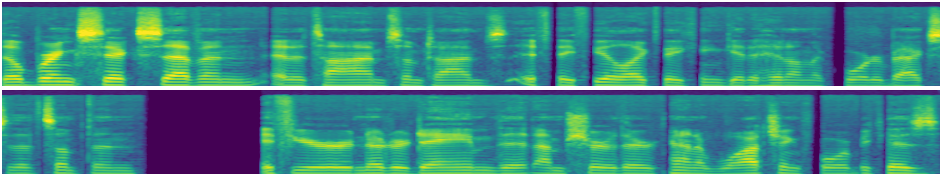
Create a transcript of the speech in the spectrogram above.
they'll bring six, seven at a time sometimes if they feel like they can get a hit on the quarterback. So that's something, if you're Notre Dame, that I'm sure they're kind of watching for because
